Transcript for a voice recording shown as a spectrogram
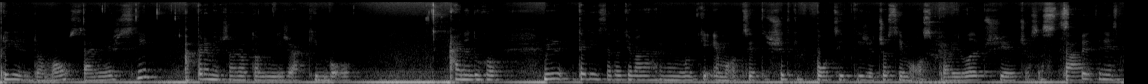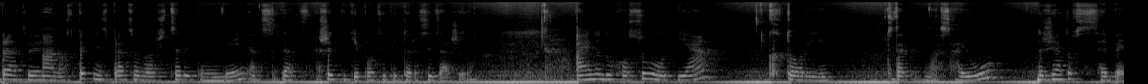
prídeš domov, sadneš si a premýšľaš o tom že aký bol. A jednoducho, vtedy sa do teba nahrnú tie emócie, tie všetky pocity, že čo si mohol spraviť lepšie, čo sa stalo. Spätne spracuješ. Áno, spätne spracováš celý ten deň a, a všetky tie pocity, ktoré si zažil. A jednoducho sú ľudia, ktorí to tak nasajú, držia to v sebe,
